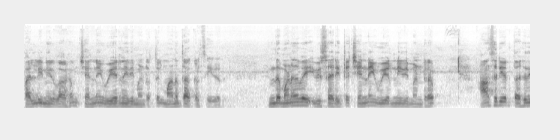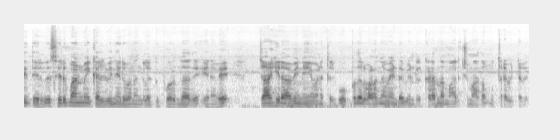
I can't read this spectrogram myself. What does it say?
பள்ளி நிர்வாகம் சென்னை உயர்நீதிமன்றத்தில் மனு தாக்கல் செய்தது. இந்த மனுவை விசாரித்த சென்னை உயர்நீதிமன்றம் ஆசிரியர் தகுதி தேர்வு சிறுபான்மை கல்வி நிறுவனங்களுக்கு பொருந்தாது. எனவே ஜாகிராவின் நியமனத்திற்கு ஒப்புதல் வழங்க வேண்டும் என்று கடந்த மார்ச் மாதம் உத்தரவிட்டது.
